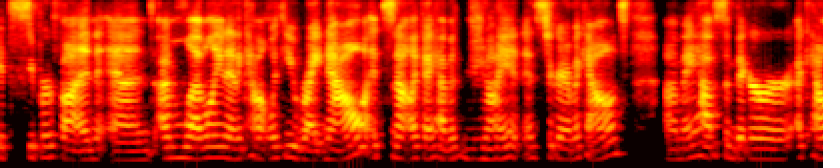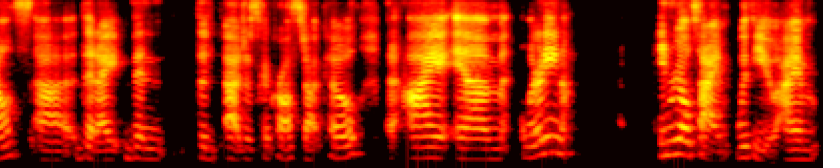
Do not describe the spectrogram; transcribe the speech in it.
It's super fun and I'm leveling an account with you right now. It's not like I have a giant Instagram account. Um, I have some bigger accounts uh, that I then the at jessicacross.co. But I am learning in real time with you. I'm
